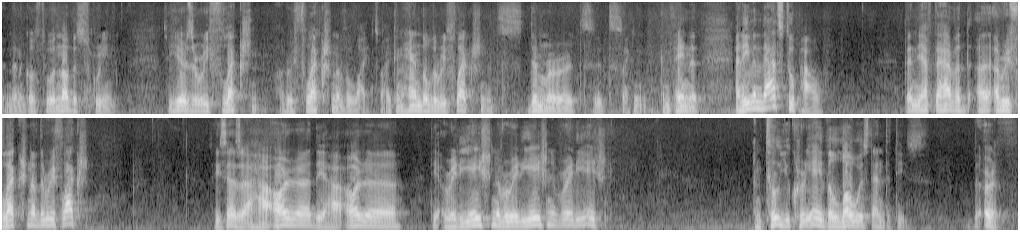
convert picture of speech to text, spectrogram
and then it goes to another screen. So here's a reflection, a reflection of the light. So I can handle the reflection. It's dimmer. It's, it's I can contain it, and even that's too powerful. Then you have to have a, a, a reflection of the reflection. So he says, the ha'ara the radiation of a radiation of radiation until you create the lowest entities the earth,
